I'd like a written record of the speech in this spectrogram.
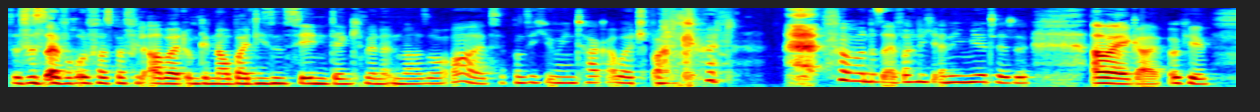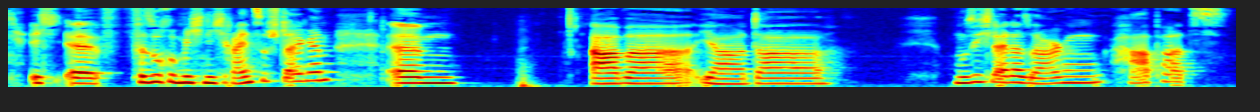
das ist einfach unfassbar viel Arbeit. Und genau bei diesen Szenen denke ich mir dann immer so, oh, jetzt hätte man sich irgendwie einen Tag Arbeit sparen können, wenn man das einfach nicht animiert hätte. Aber egal, okay. Ich äh, versuche mich nicht reinzusteigern. Ähm, aber ja, da muss ich leider sagen, hapert's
